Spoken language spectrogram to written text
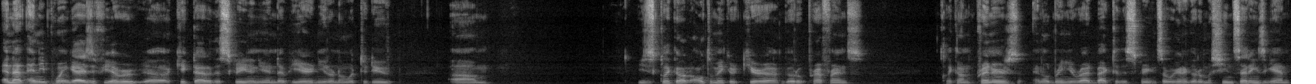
And at any point, guys, if you ever uh, kicked out of the screen and you end up here and you don't know what to do, um, you just click on Ultimaker Cura, go to Preference, click on Printers, and it'll bring you right back to the screen. So we're going to go to Machine Settings again.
